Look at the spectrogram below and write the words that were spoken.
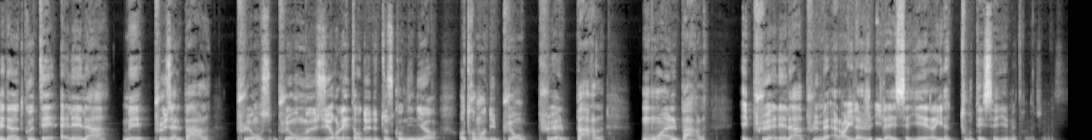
mais d'un autre côté, elle est là, mais plus elle parle, plus on, plus on mesure l'étendue de tout ce qu'on ignore. Autrement dit, plus plus elle parle, moins elle parle. Et plus elle est là, plus. Alors il a, il a essayé, hein, il a tout essayé, maître de jeunesse.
